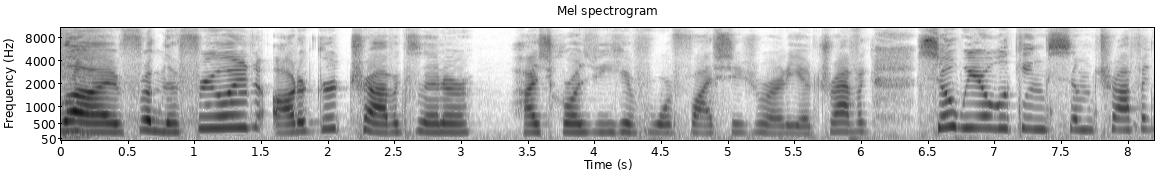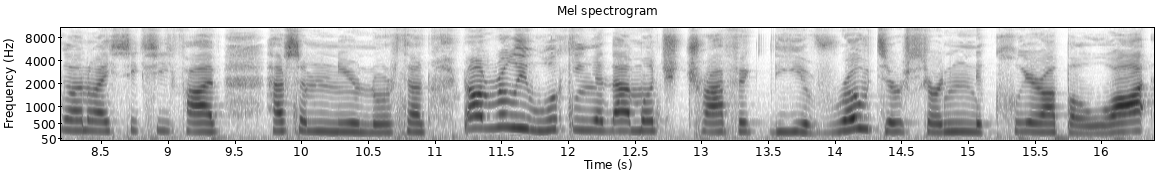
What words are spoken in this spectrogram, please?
Live from the Freeland Autogroup Traffic Center. Hi, Crosby here for 56 Radio Traffic. So we are looking some traffic on I-65, have some near Northtown. Not really looking at that much traffic. The roads are starting to clear up a lot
